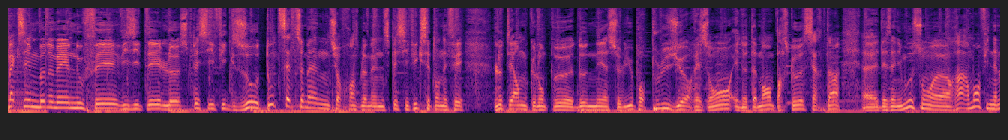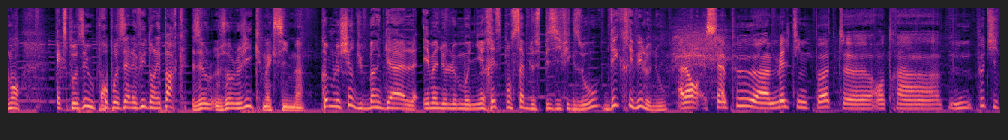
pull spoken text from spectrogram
Maxime Bonhomé nous fait visiter le Specific Zoo toute cette semaine sur France Bleu Maine. Spécifique, c'est en effet le terme que l'on peut donner à ce lieu pour plusieurs raisons et notamment parce que certains euh, des animaux sont euh, rarement finalement exposés ou proposés à la vue dans les parcs zoologiques, Maxime. Comme le chien du Bengale, Emmanuel Lemonnier, responsable de Specific Zoo, décrivez-le nous. Alors, c'est un peu un melting pot euh, entre un petit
